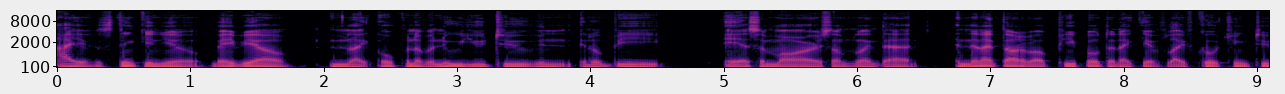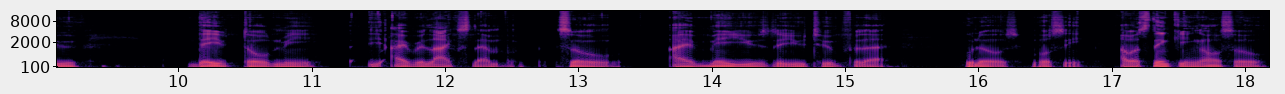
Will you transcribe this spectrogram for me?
I was thinking, you know, maybe I'll like open up a new YouTube and it'll be ASMR or something like that. And then I thought about people that I give life coaching to. They've told me I relax them. So I may use the YouTube for that. Who knows? We'll see. I was thinking also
